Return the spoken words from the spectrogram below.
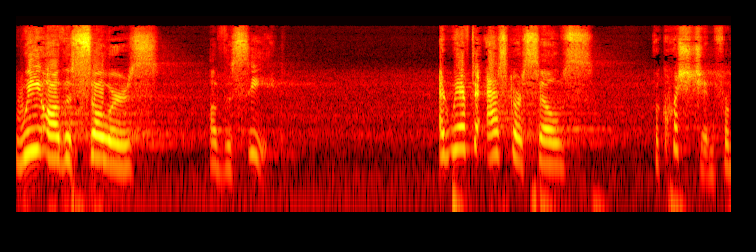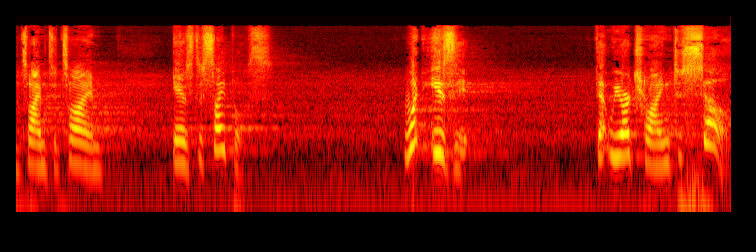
we are the sowers of the seed. And we have to ask ourselves a question from time to time as disciples What is it that we are trying to sow?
